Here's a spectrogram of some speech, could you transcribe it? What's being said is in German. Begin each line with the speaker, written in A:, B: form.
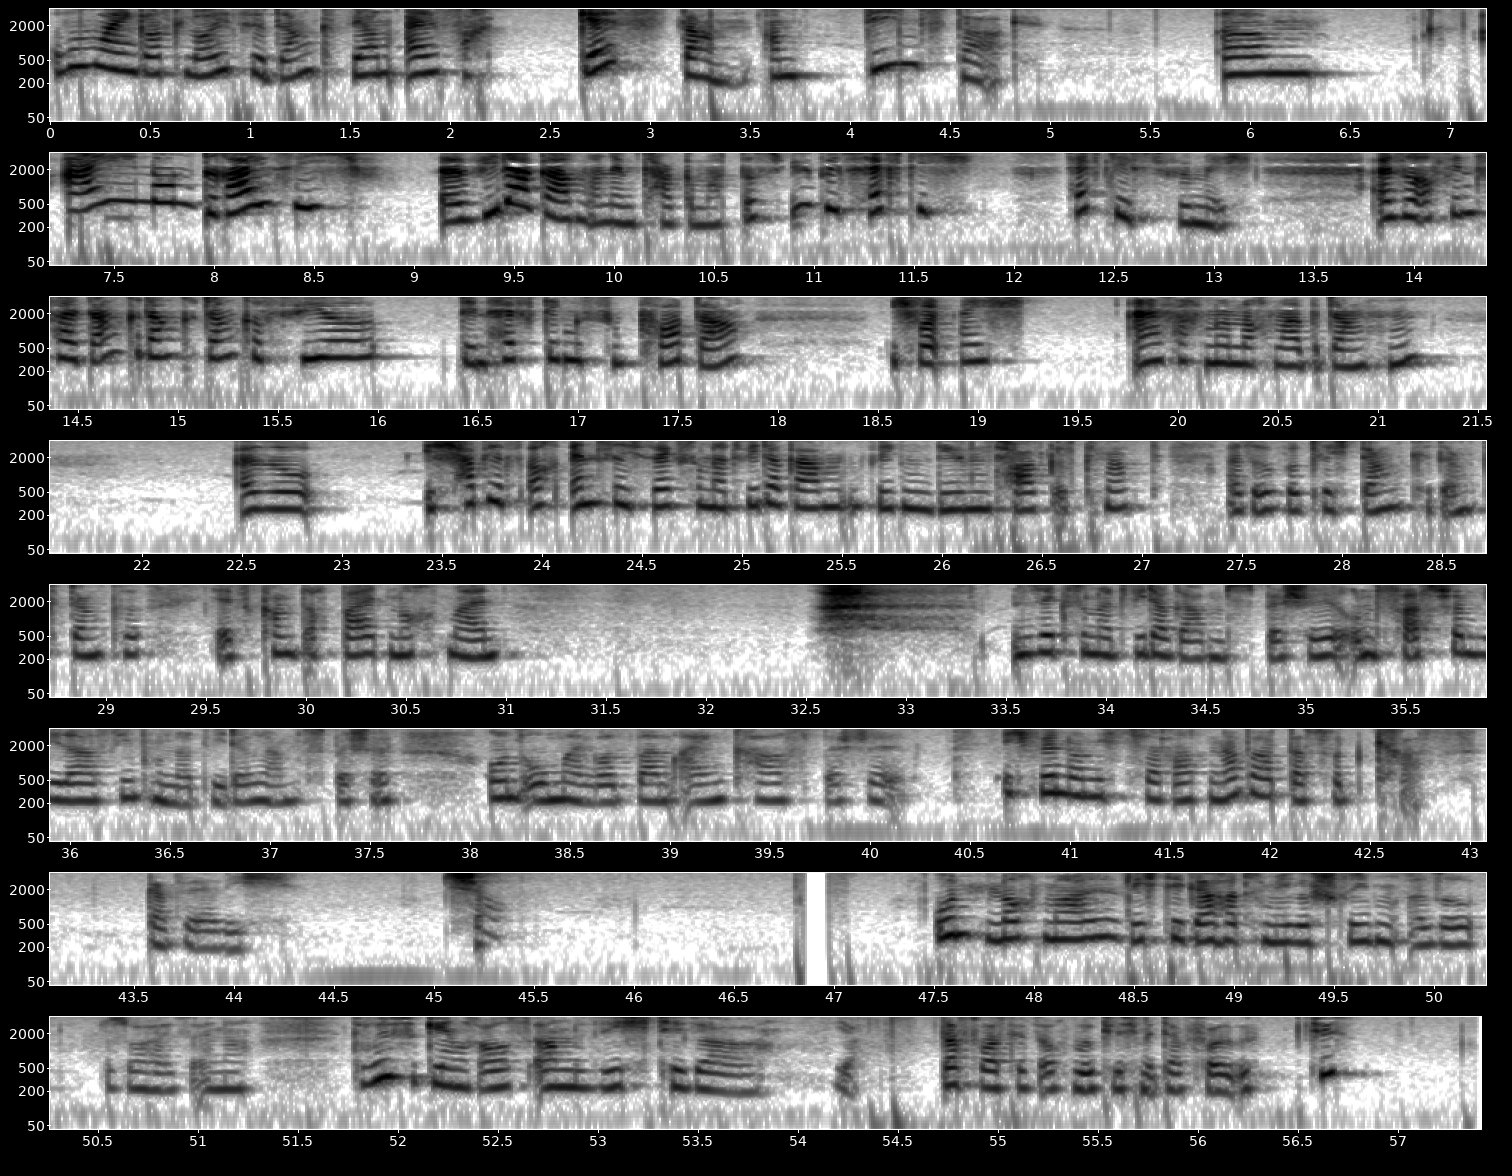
A: Oh mein Gott, Leute, danke. Wir haben einfach gestern am Dienstag ähm, 31 äh, Wiedergaben an dem Tag gemacht. Das ist übelst heftig, heftigst für mich. Also auf jeden Fall danke, danke, danke für den heftigen Support da. Ich wollte mich einfach nur nochmal bedanken. Also ich habe jetzt auch endlich 600 Wiedergaben wegen diesem Tag geknackt. Also wirklich danke, danke, danke. Jetzt kommt auch bald noch mein 600 Wiedergaben Special und fast schon wieder 700 Wiedergaben Special. Und oh mein Gott, beim 1K Special. Ich will noch nichts verraten, aber das wird krass. Ganz ehrlich. Ciao. Und nochmal, Wichtiger hatte mir geschrieben, also so heißt einer. Grüße gehen raus an Wichtiger. Ja, das war's jetzt auch wirklich mit der Folge. Tschüss.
